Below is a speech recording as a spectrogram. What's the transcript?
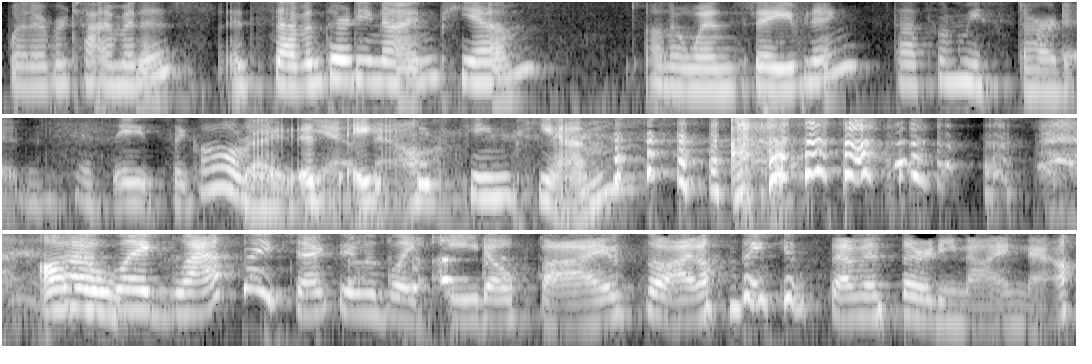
whatever time it is. It's 7:39 p.m. on a Wednesday evening. That's when we started. It's 8:16. All right, it's now. 8:16 p.m. I was a, like, last I checked, it was like 8:05, so I don't think it's 7:39 now.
